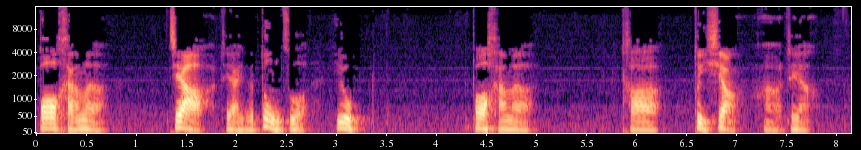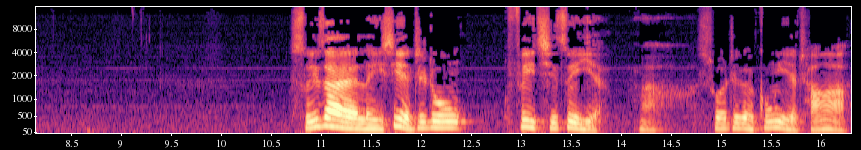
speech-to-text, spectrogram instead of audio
包含了嫁这样一个动作，又包含了他对象啊，这样。虽在累谢之中，非其罪也。啊，说这个公冶长啊，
